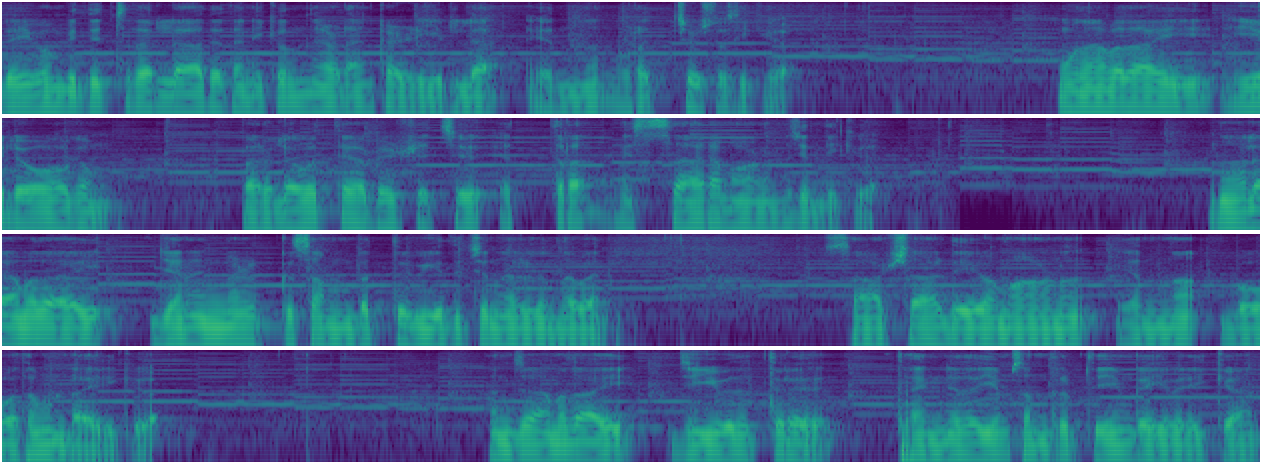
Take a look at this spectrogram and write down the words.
ദൈവം വിധിച്ചതല്ലാതെ തനിക്കൊന്നും നേടാൻ കഴിയില്ല എന്ന് ഉറച്ചു വിശ്വസിക്കുക. മൂന്നാമതായി ഈ ലോകം പരലോകത്തെ അപേക്ഷിച്ച് എത്ര നിസ്സാരമാണെന്ന് ചിന്തിക്കുക. നാലാമതായി ജനങ്ങൾക്ക് സമ്പത്ത് വീതിച്ചു നൽകുന്നവൻ സാക്ഷാൽ ദൈവമാണ് എന്ന ബോധമുണ്ടായിരിക്കുക. അഞ്ചാമതായി ജീവിതത്തിൽ ധന്യതയും സംതൃപ്തിയും കൈവരിക്കാൻ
